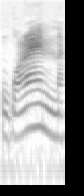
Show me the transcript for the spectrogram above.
one.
